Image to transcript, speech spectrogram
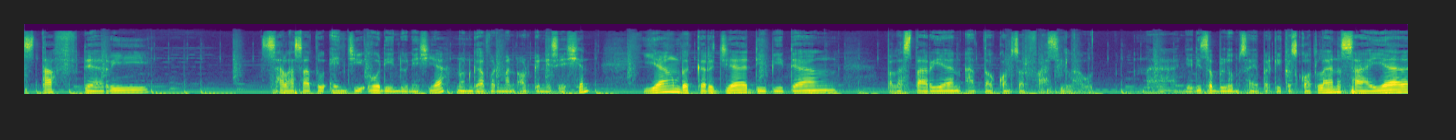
staff dari salah satu NGO di Indonesia, non-government organization, yang bekerja di bidang pelestarian atau konservasi laut. Nah, jadi sebelum saya pergi ke Scotland, saya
